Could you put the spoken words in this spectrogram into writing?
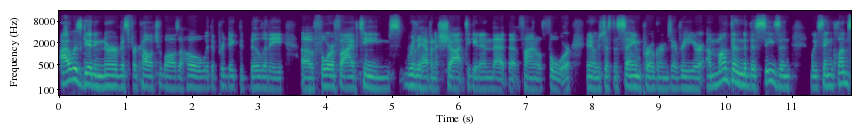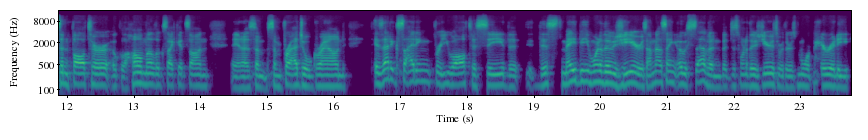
I was getting nervous for college football as a whole with the predictability of four or five teams really having a shot to get in that that final four, and it was just the same programs every year. A month into the season, we've seen Clemson falter. Oklahoma looks like it's on you know some some fragile ground. Is that exciting for you all to see that this may be one of those years? I'm not saying 07, but just one of those years where there's more parity,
